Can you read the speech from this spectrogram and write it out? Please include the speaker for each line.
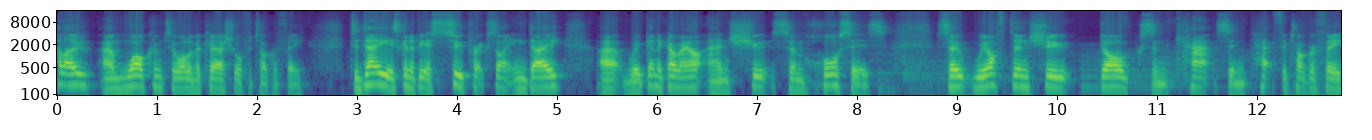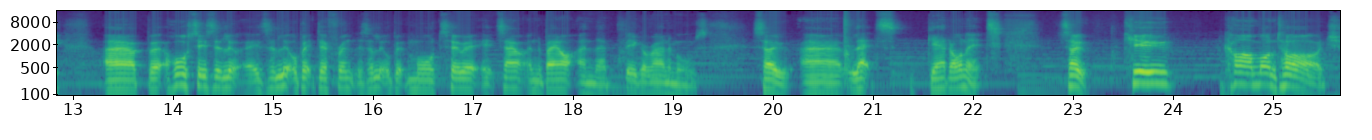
Speaker 1: Hello and welcome to Oliver Kershaw Photography. Today is going to be a super exciting day. Uh, we're going to go out and shoot some horses. So we often shoot dogs and cats in pet photography, uh, but horses is a, little, is a little bit different. There's a little bit more to it. It's out and about and they're bigger animals. So uh, let's get on it. So cue car montage.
